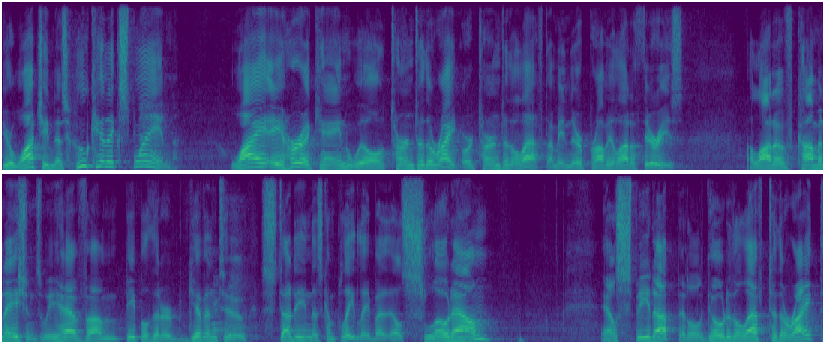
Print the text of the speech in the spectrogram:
you're watching this. Who can explain why a hurricane will turn to the right or turn to the left. I mean, there are probably a lot of theories, a lot of combinations. We have um, people that are given to studying this completely, but it'll slow down, it'll speed up, it'll go to the left, to the right,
